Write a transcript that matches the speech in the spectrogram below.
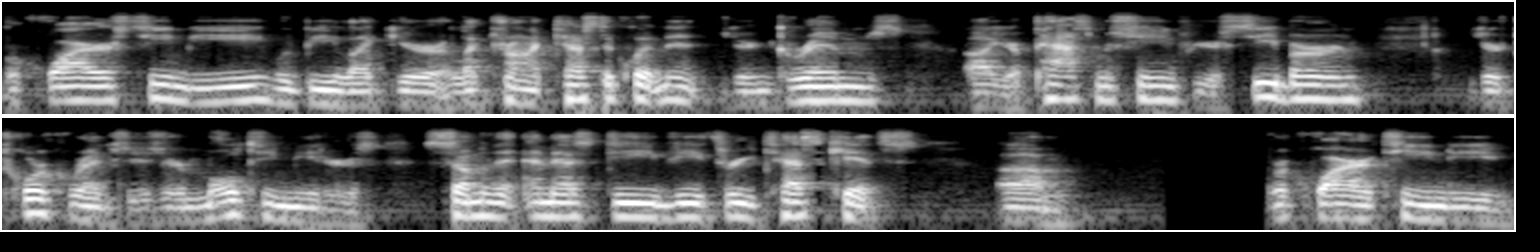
requires Team TMD would be like your electronic test equipment, your GRIMS, uh, your pass machine for your CBRN, your torque wrenches, your multimeters, some of the MSD V3 test kits um, require TMD.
